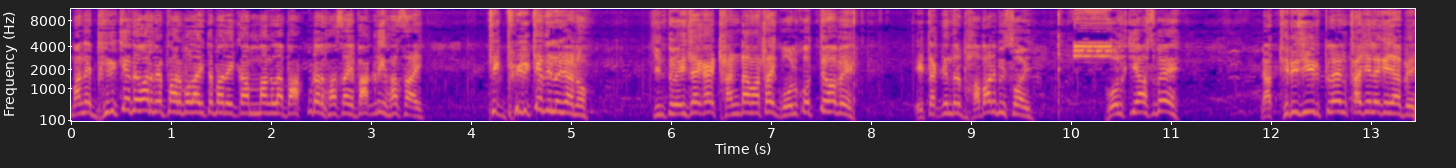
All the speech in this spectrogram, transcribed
মানে ভিড়কে দেওয়ার ব্যাপার বলা যেতে পারে। গ্রাম বাংলা বাঁকুড়ার ভাষায়, বাগড়ি ভাষায়। ঠিক ভিড়কে দিল যেন। কিন্তু এই জায়গায় ঠান্ডা মাথায় গোল করতে হবে। এটা কিন্তু ভাবার বিষয়। গোল কি আসবে? না থ্রি জির প্ল্যান কাজে লেগে যাবে।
